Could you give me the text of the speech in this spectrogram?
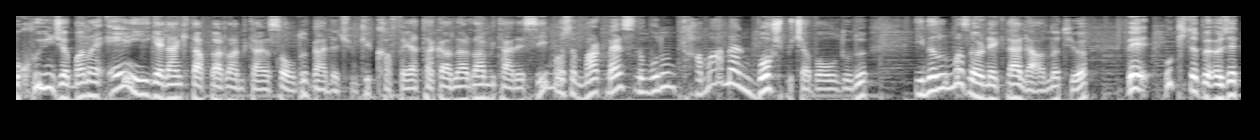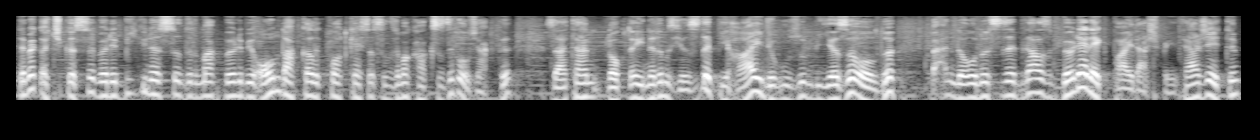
Okuyunca bana en iyi gelen kitaplardan bir tanesi oldu. Ben de çünkü kafaya takanlardan bir tanesiyim. Oysa Mark Manson'ın bunun tamamen boş bir çaba olduğunu inanılmaz örneklerle anlatıyor. Ve bu kitabı özetlemek açıkçası böyle bir güne sığdırmak, böyle bir 10 dakikalık podcast'a sığdırmak haksızlık olacaktı. Zaten blogda yayınladığımız yazı da bir hayli uzun bir yazı oldu. Ben de onu size biraz bölerek paylaşmayı tercih ettim.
